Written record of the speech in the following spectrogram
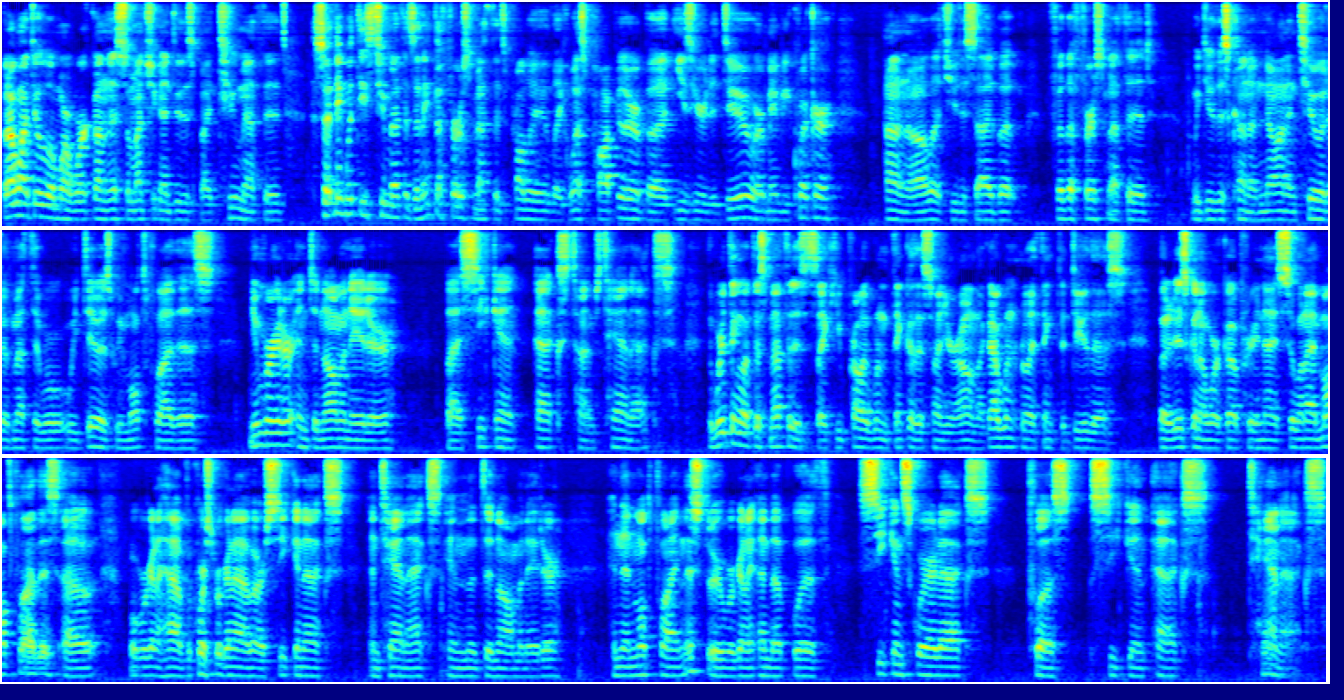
But I want to do a little more work on this, so I'm actually going to do this by two methods. So I think with these two methods, I think the first method's probably like less popular, but easier to do, or maybe quicker. I don't know, I'll let you decide. But for the first method, we do this kind of non-intuitive method where what we do is we multiply this numerator and denominator by secant x times tan x. The weird thing about this method is it's like you probably wouldn't think of this on your own. Like I wouldn't really think to do this but it is going to work out pretty nice. So when I multiply this out, what we're going to have, of course, we're to have our secant x and tan x in the denominator. And then multiplying this through, we're going to end up with secant squared x plus secant x tan x.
